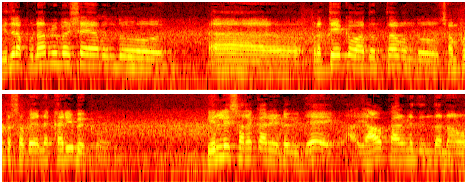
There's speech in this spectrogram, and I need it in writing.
ಇದರ ಪುನರ್ವಿಮರ್ಶೆಯ ಒಂದು ಪ್ರತ್ಯೇಕವಾದಂಥ ಒಂದು ಸಂಪುಟ ಸಭೆಯನ್ನು ಕರಿಬೇಕು. ಎಲ್ಲಿ ಸರ್ಕಾರ ಎಡವಿದೆ, ಯಾವ ಕಾರಣದಿಂದ ನಾವು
